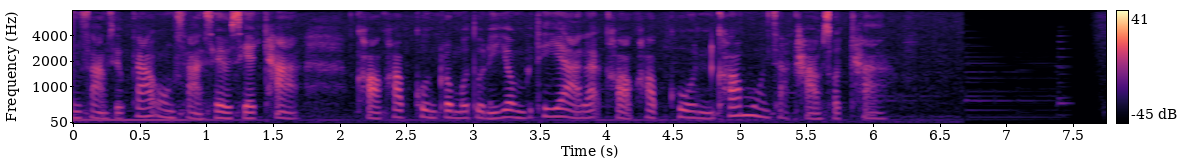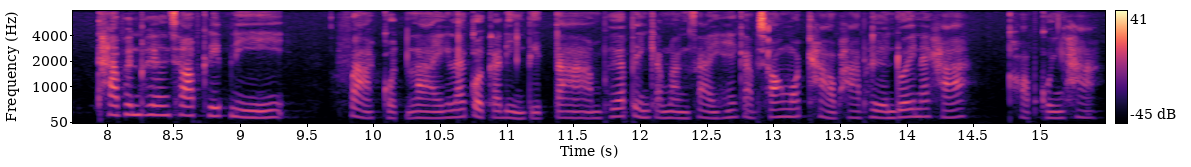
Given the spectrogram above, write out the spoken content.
35-39 องศาเซลเซียสค่ะ ขอขอบคุณกรมอุตุนิยมวิทยา และขอขอบคุณข้อมูลจากข่าวสดค่ะ ถ้าเพื่อนๆชอบคลิปนี้ ฝากกดไลค์และกดกระดิ่งติดตาม เพื่อเป็นกำลังใจให้กับช่องมดข่าวพาเพลินด้วยนะคะ ขอบคุณค่ะ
